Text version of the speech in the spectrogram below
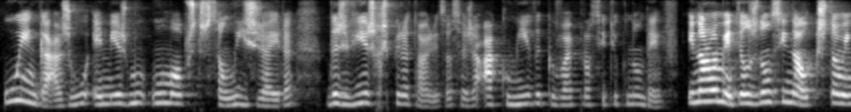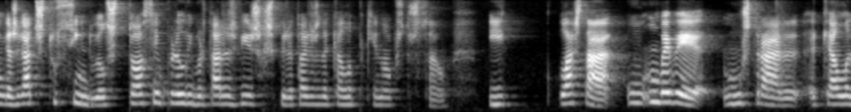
O engasgo é mesmo uma obstrução ligeira das vias respiratórias, ou seja, há comida que vai para o sítio que não deve. E normalmente eles dão sinal que estão engasgados tossindo, eles tossem para libertar as vias respiratórias daquela pequena obstrução. E lá está, um bebê mostrar aquela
